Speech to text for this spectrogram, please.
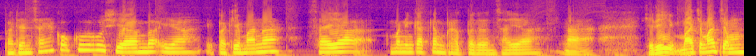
badan saya kok kurus ya mbak ya? Bagaimana saya meningkatkan berat badan saya? Nah Jadi macam-macam.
